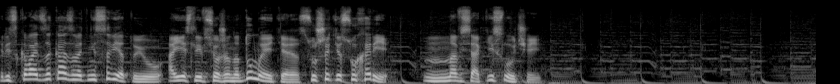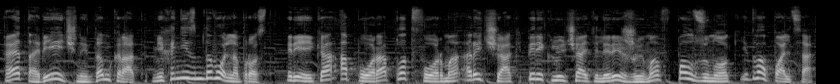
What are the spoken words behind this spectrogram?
Рисковать заказывать не советую, а если все же надумаете, сушите сухари. На всякий случай. Это реечный домкрат. Механизм довольно прост. Рейка, опора, платформа, рычаг, переключатель режимов, ползунок и два пальца.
